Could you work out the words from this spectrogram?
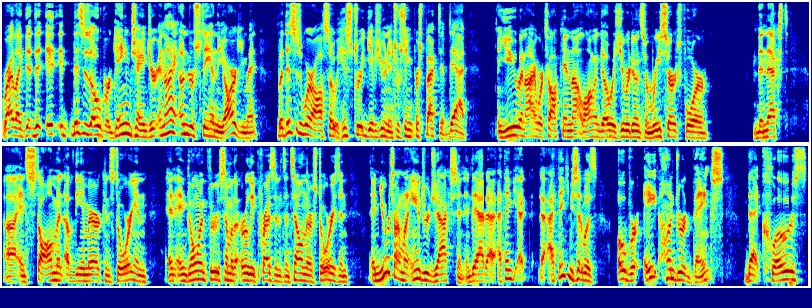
right, like th- th- it, it, this is over, game changer. And I understand the argument, but this is where also history gives you an interesting perspective. Dad, you and I were talking not long ago as you were doing some research for the next uh, installment of the American story and, and and going through some of the early presidents and telling their stories and and you were talking about Andrew Jackson and Dad. I think I think you said it was over 800 banks that closed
